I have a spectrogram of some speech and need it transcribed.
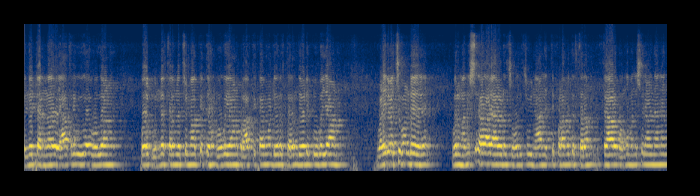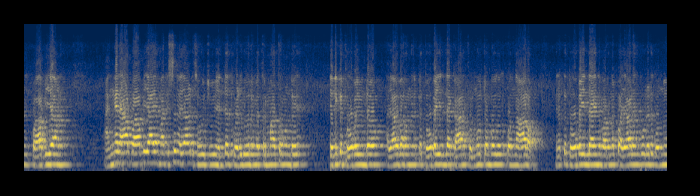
എന്നിട്ട് അങ്ങനെ യാത്ര പോവുക- പോവുകയാണ്. ഒരു പുണ്യസ്ഥലം ലക്ഷ്യമാക്കി അദ്ദേഹം പോവുകയാണ്. പ്രാർത്ഥിക്കാൻ വേണ്ടി ഒരു സ്ഥലം തേടി പോവുകയാണ്. വഴിയിൽ വെച്ചുകൊണ്ട് ഒരു മനുഷ്യ അയാളോട് ചോദിച്ചു ഞാൻ എത്തിപ്പെടാൻ പറ്റിയ സ്ഥലം ഇത്ര ആൾ കൊന്ന മനുഷ്യനാണ് ഞാൻ പാപിയാണ്. അങ്ങനെ ആ പാപിയായ മനുഷ്യൻ അയാൾ ചോദിച്ചു എന്റെ വഴി ദൂരം എത്ര മാത്രമുണ്ട് എനിക്ക് തോബയുണ്ടോ അയാൾ പറഞ്ഞു നിനക്ക് തോബയില്ല കാരണം തൊണ്ണൂറ്റൊമ്പത് കൊന്ന ആളോ? നിനക്ക് തോബയില്ല എന്ന് പറഞ്ഞപ്പോൾ അയാളെ കൂടെ കൊന്നു.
